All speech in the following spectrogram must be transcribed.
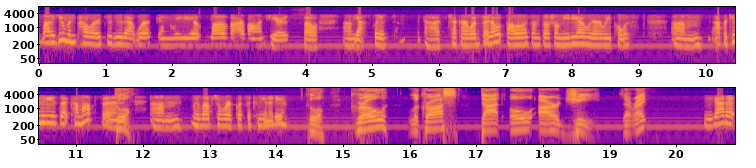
lot of human power to do that work, and we love our volunteers. So um, yes, please uh, check our website out. Follow us on social media where we post um, opportunities that come up, and cool. Um, we love to work with the community. Cool. GrowLacrosse.org. Is that right? You got it.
